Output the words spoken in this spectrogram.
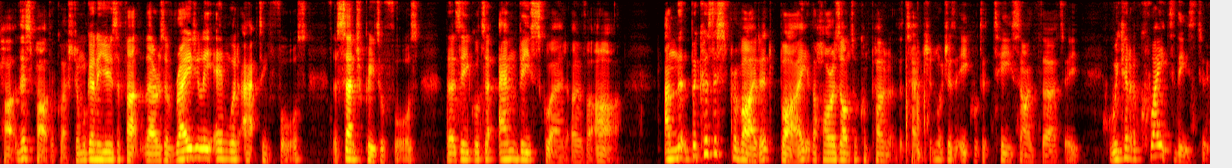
part, this part of the question, we're going to use the fact that there is a radially inward acting force, the centripetal force, that is equal to mv squared over r. And because this is provided by the horizontal component of the tension, which is equal to T sine 30, we can equate these two.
